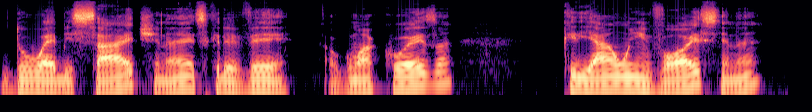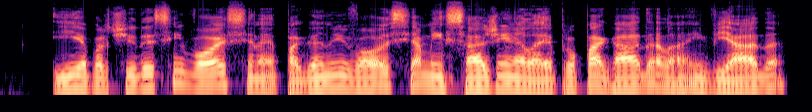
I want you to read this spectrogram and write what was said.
do website, né, escrever alguma coisa, criar um invoice, né, e a partir desse invoice, né, pagando o invoice, a mensagem ela é propagada, ela é enviada,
